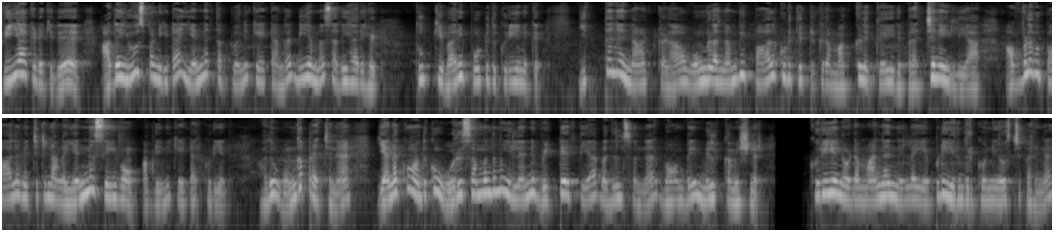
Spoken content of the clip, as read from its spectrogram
ஃப்ரீயாக கிடைக்குது. அதை யூஸ் பண்ணிக்கிட்டால் என்ன தப்புன்னு கேட்டாங்க பிஎம்எஸ் அதிகாரிகள். தூக்கி வாரி போட்டது குரியனுக்கு இத்தனை நாட்களாக உங்களை நம்பி பால் கொடுத்துட்ருக்கிற மக்களுக்கு இது பிரச்சனை இல்லையா? அவ்வளவு பாலை வச்சுட்டு நாங்கள் என்ன செய்வோம்? அப்படின்னு கேட்டார் குரியன். அது உங்கள் பிரச்சனை. எனக்கும் அதுக்கும் ஒரு சம்மந்தமும் இல்லைன்னு விட்டேத்தியாக பதில் சொன்னார் பாம்பே மில்க் கமிஷனர். குரியனோட மனநிலை எப்படி இருந்திருக்கும்னு யோசிச்சு பாருங்க.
